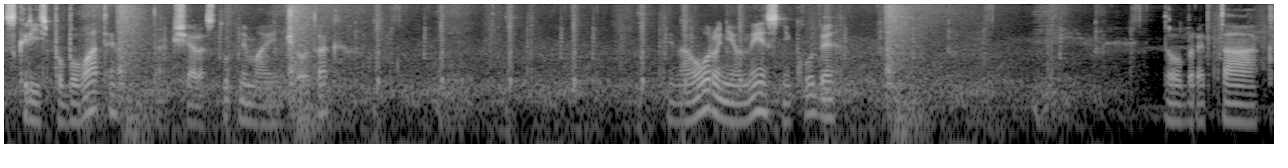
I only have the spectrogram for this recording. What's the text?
скрізь побувати. Так, ще раз, тут немає нічого, так? Ні нагору, ні вниз, нікуди. Добре, так.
